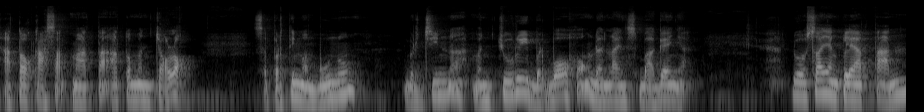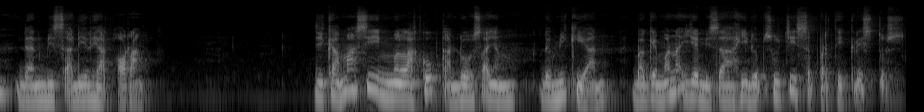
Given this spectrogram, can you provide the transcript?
atau kasat mata atau mencolok seperti membunuh, berzina, mencuri, berbohong dan lain sebagainya. Dosa yang kelihatan dan bisa dilihat orang. Jika masih melakukan dosa yang demikian, bagaimana ia bisa hidup suci seperti Kristus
